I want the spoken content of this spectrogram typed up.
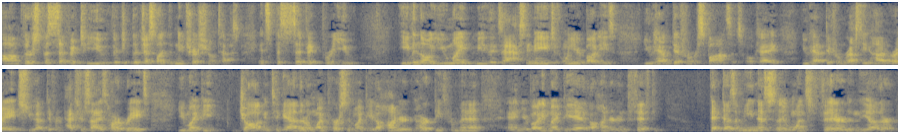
um, they're specific to you. They're, they're just like the nutritional test. It's specific for you. Even though you might be the exact same age as one of your buddies, you have different responses, okay? You have different resting heart rates, you have different exercise heart rates, you might be jogging together and one person might be at 100 heartbeats per minute and your buddy might be at 150. That doesn't mean necessarily one's fitter than the other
